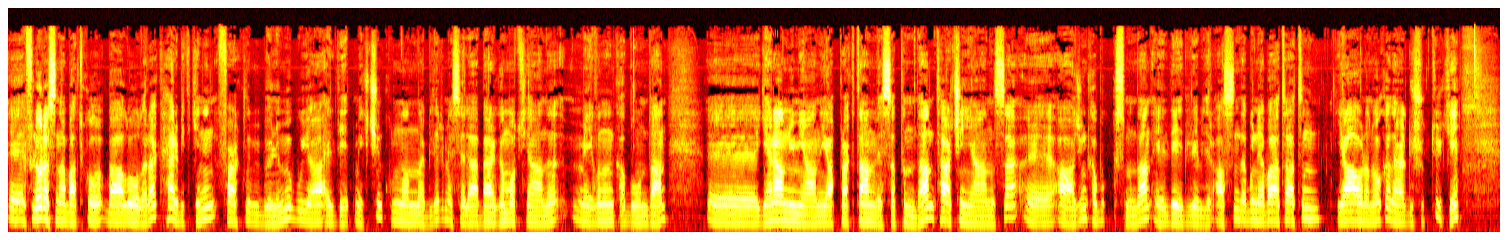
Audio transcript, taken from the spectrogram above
E, florasına bağlı olarak her bitkinin farklı bir bölümü bu yağı elde etmek için kullanılabilir. Mesela bergamot yağını meyvenin kabuğundan, e, geranium yağını yapraktan ve sapından, tarçın yağını ise e, ağacın kabuk kısmından elde edilebilir. Aslında bu nebatatın yağ oranı o kadar düşüktür ki Ee,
